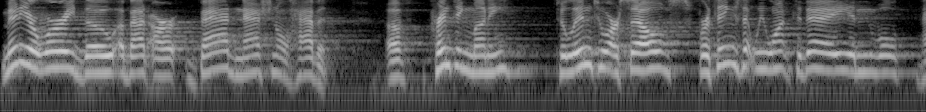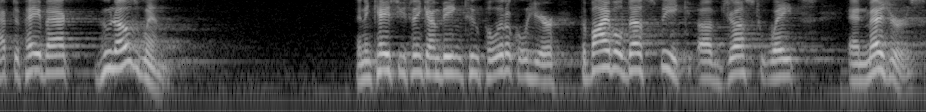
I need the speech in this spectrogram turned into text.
Many are worried, though, about our bad national habit of printing money to lend to ourselves for things that we want today and will have to pay back who knows when. And in case you think I'm being too political here, the Bible does speak of just weights and measures.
